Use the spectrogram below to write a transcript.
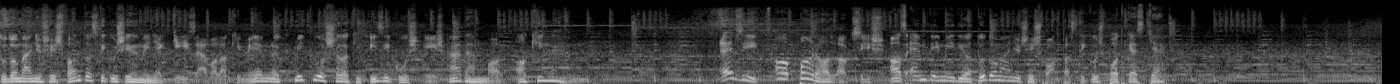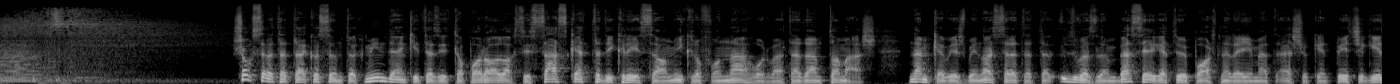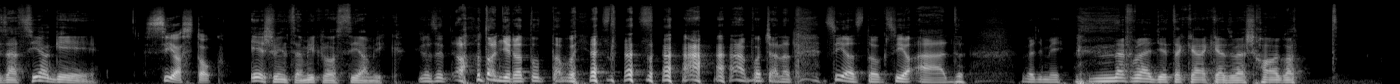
Tudományos és fantasztikus élmények Gézával, aki mérnök, Miklóssal, aki fizikus, és Ádámmal, aki nem. Ez itt a Parallaxis, az MD Média tudományos és fantasztikus podcastje. Sok szeretettel köszöntök mindenkit, ez itt a Parallaxis 102. része a mikrofonnál Horváth Ádám Tamás. Nem kevésbé nagy szeretettel üdvözlöm beszélgető partnereimet, elsőként Pécsi Gézát, szia G! Sziasztok! És Vince Miklós, szia Mik! Azért hát annyira tudtam, hogy ez lesz. Bocsánat. Sziasztok, szia Ád. Vagy mi? Ne felejtjétek el, kedves hallgat,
